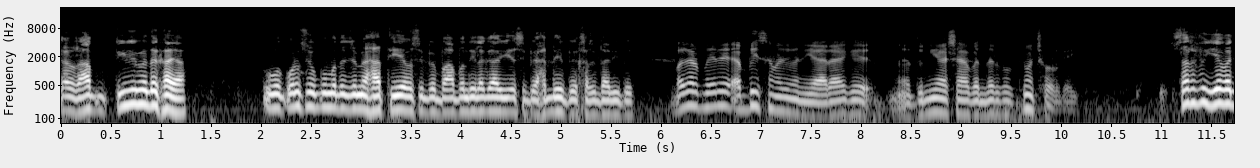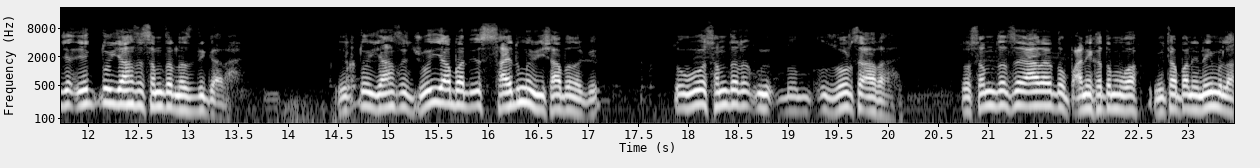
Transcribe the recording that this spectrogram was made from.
رات ٹی وی میں دکھایا۔ تو وہ کون سی حکومت ہے جو میں ہاتھی ہے اسی پہ پابندی لگائی اسی پہ ہڈی پہ خریداری پہ؟ مگر میرے اب بھی سمجھ میں نہیں آ رہا ہے کہ دنیا شاہ بندر کو کیوں چھوڑ گئی؟ صرف یہ وجہ ایک تو یہاں سے سمندر نزدیک آ رہا ہے۔ ایک تو یہاں سے جو ہی آباد اس سائڈ میں بھی شاہ بندر کے تو وہ سمندر زور سے آ رہا ہے۔ تو سمندر سے آ رہا ہے تو پانی ختم ہوا میٹھا پانی نہیں ملا۔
